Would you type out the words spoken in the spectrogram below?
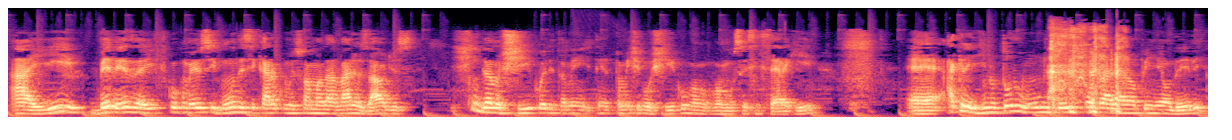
Aí, beleza, aí ficou com meio segundo, esse cara começou a mandar vários áudios xingando o Chico, ele também, também xingou o Chico, vamos, vamos ser sinceros aqui. É, agredindo todo mundo e todos contrariaram a opinião dele.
